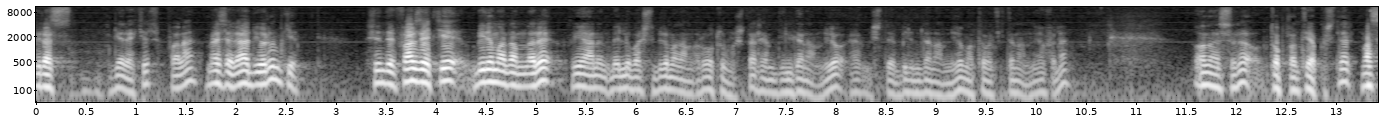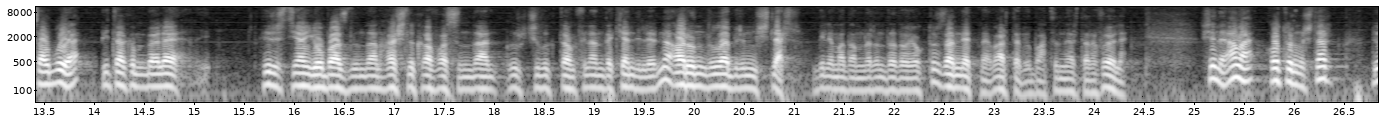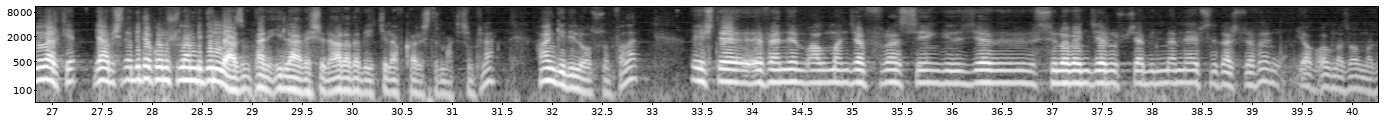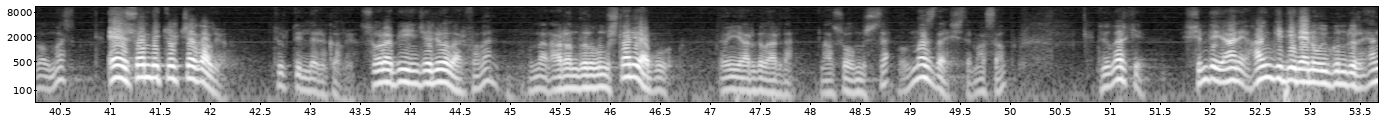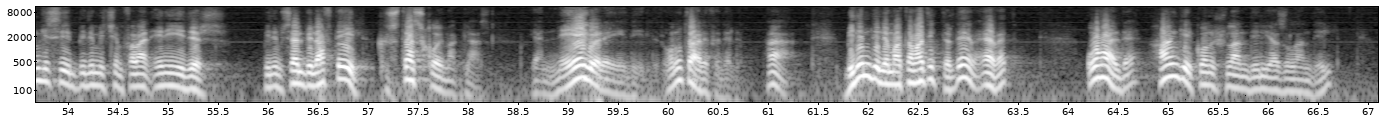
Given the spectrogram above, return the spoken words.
biraz gerekir falan. Mesela diyorum ki şimdi farz et ki bilim adamları dünyanın belli başlı bilim adamları oturmuşlar. Hem dilden anlıyor hem işte bilimden anlıyor, matematikten anlıyor falan. Ondan sonra toplantı yapmışlar. Masal bu ya. Bir takım böyle Hristiyan yobazlığından, haçlı kafasından, ırkçılıktan filan da kendilerini arındılabilmişler. Bilim adamlarında da yoktur zannetme. Var tabi batının her tarafı öyle. Şimdi ama oturmuşlar diyorlar ki ya işte bir de konuşulan bir dil lazım. Hani ilave şöyle arada bir iki laf karıştırmak için filan. Hangi dil olsun falan. E işte efendim Almanca, Fransızca, İngilizce, Slovence, Rusça bilmem ne hepsini karıştırıyor falan. Yok olmaz olmaz olmaz. En son bir Türkçe kalıyor. Türk dilleri kalıyor. Sonra bir inceliyorlar falan. Bunlar arındırılmışlar ya bu ön yargılardan. Nasıl olmuşsa. Olmaz da işte masal. Diyorlar ki şimdi yani hangi dil en uygundur? Hangisi bilim için falan en iyidir? Bilimsel bir laf değil. Kıstas koymak lazım. Yani neye göre iyi değildir? Onu tarif edelim. Ha. Bilim dili matematiktir değil mi? Evet. O halde hangi konuşulan dil, yazılan dil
